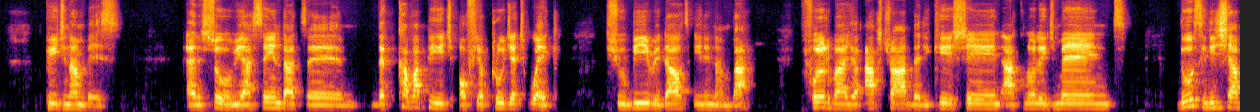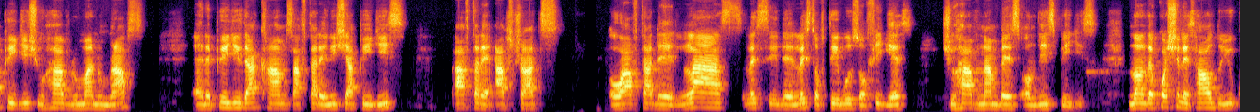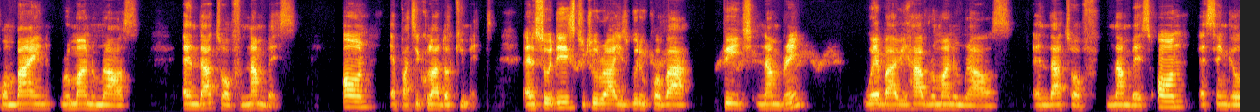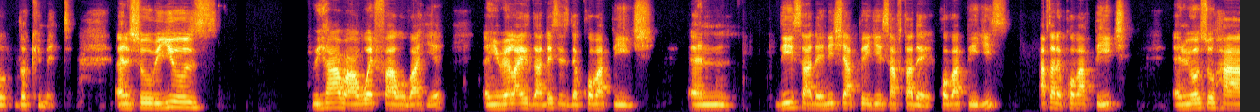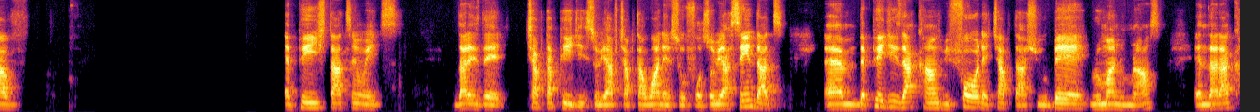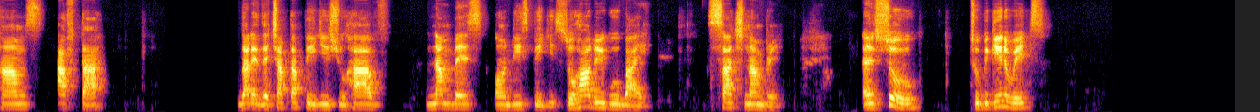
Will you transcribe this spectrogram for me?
page numbers. And so we are saying that um, the cover page of your project work should be without any number, followed by your abstract, dedication, acknowledgement. Those initial pages should have Roman numerals, and the pages that comes after the initial pages, after the abstracts, or after the last, let's say the list of tables or figures, should have numbers on these pages. Now the question is, how do you combine Roman numerals and that of numbers on a particular document? And so this tutorial is going to cover page numbering, whereby we have Roman numerals and that of numbers on a single document. And so we use, we have our Word file over here, and you realize that this is the cover page, and these are the initial pages after the cover pages, after the cover page, and we also have a page starting with, that is the chapter pages. So we have chapter one and so forth. So we are saying that um, the pages that comes before the chapter should bear Roman numerals, and that, that comes after, that is the chapter pages should have numbers on these pages. So how do you go by such numbering? And so to begin with,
